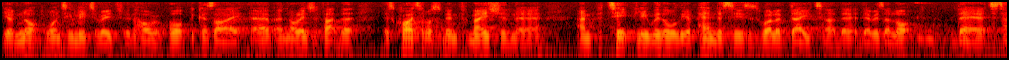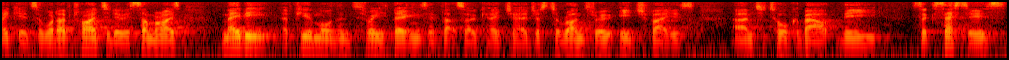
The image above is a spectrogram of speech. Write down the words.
you're not wanting me to read through the whole report because I uh, acknowledge the fact that there's quite a lot of information there and particularly with all the appendices as well of data, there, there is a lot there to take in. So what I've tried to do is summarise maybe a few more than three things, if that's okay, Chair, just to run through each phase um, to talk about the successes,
